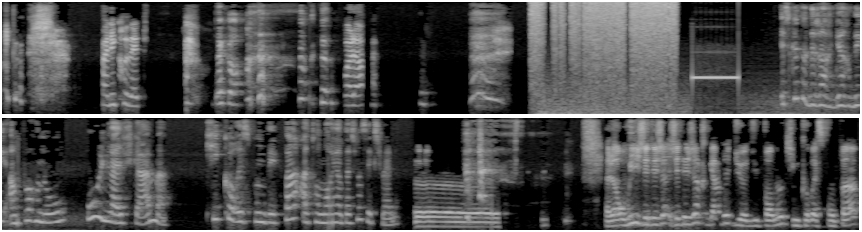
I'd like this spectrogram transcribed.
pas les crevettes. D'accord. Voilà. Est-ce que tu as déjà regardé un porno ou une livecam qui correspondait pas à ton orientation sexuelle? Euh, alors oui, j'ai déjà regardé du, porno qui me correspond pas.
